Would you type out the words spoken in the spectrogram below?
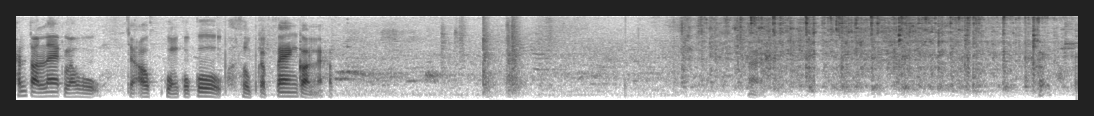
ขั้นตอนแรกเราจะเอาผงโกโก้ผสมกับแป้งก่อนนะครับอะเท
